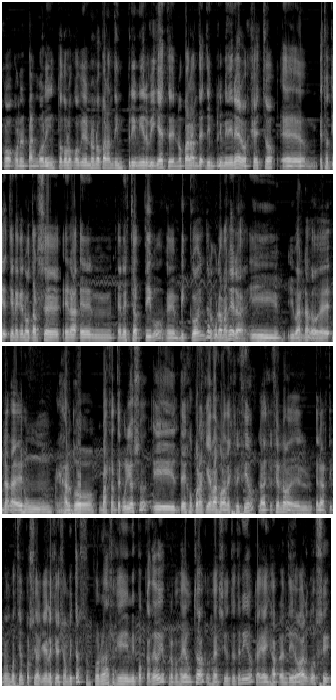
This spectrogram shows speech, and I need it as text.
con, el pangolín todos los gobiernos no paran de imprimir billetes, no paran de, imprimir es que esto, eh, esto tiene que notarse en, este activo, en Bitcoin, de alguna manera, y, y va, nada, eh, nada, es un es algo bastante curioso, y dejo por aquí abajo la descripción, la descripción no, el, artículo en cuestión por si alguien les quiere echar un vistazo. Pues nada, hasta aquí mi podcast de hoy, espero que os haya gustado, que os haya sido entretenido, que hayáis aprendido algo. Si,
